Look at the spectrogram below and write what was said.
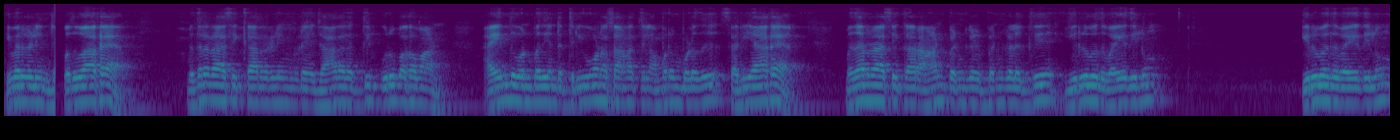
இவர்களின் பொதுவாக மிதனராசிக்காரர்களினுடைய ஜாதகத்தில் குரு பகவான் ஐந்து ஒன்பது என்ற திரிகோண சாணத்தில் அமரும் பொழுது சரியாக மிதன ராசிக்கார ஆண் பெண்கள் பெண்களுக்கு இருபது வயதிலும் இருபது வயதிலும்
